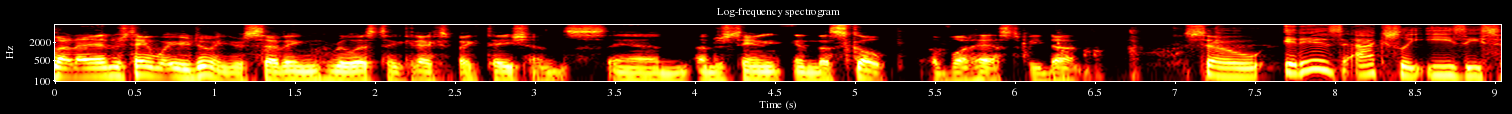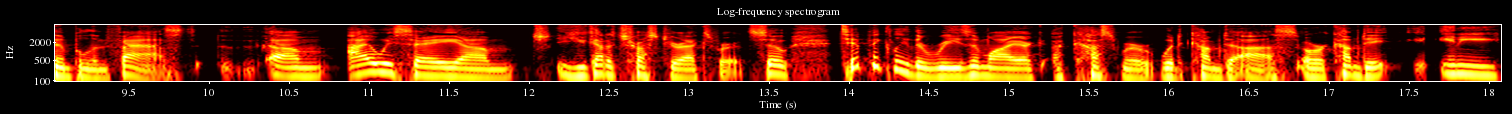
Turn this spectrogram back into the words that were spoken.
but I understand what you're doing. You're setting realistic expectations and understanding in the scope of what has to be done. So it is actually easy, simple, and fast. Um, I always say um, you got to trust your experts. So typically, the reason why a, a customer would come to us or come to any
